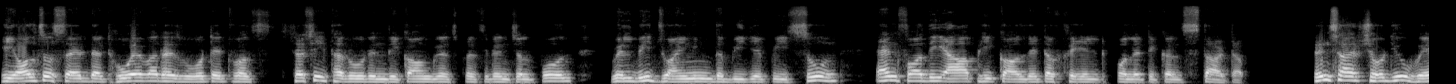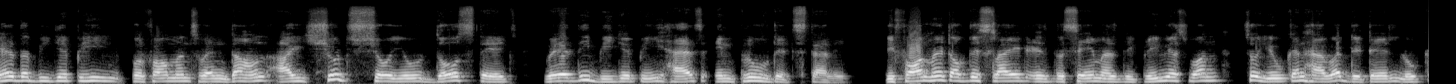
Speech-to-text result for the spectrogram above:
he also said that whoever has voted for Shashi Tharoor in the Congress presidential poll will be joining the BJP soon. And for the AAP, he called it a failed political startup. Since I've showed you where the BJP performance went down, I should show you those states where the BJP has improved its tally. The format of this slide is the same as the previous one, so you can have a detailed look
